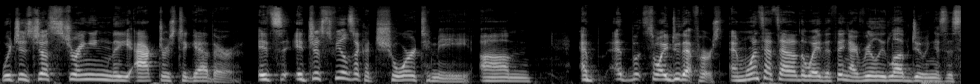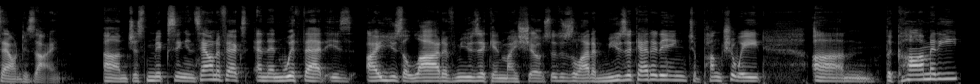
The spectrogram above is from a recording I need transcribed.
which is just stringing the actors together. It's it just feels like a chore to me. Um, and, and so I do that first. And once that's out of the way, the thing I really love doing is the sound design um, just mixing and sound effects. And then with that is I use a lot of music in my show. So there's a lot of music editing to punctuate um, the comedy.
